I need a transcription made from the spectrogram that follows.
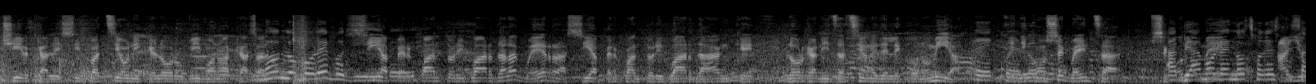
circa le situazioni che loro vivono a casa Non loro, lo volevo dire. sia per quanto riguarda la guerra, sia per quanto riguarda anche l'organizzazione dell'economia È e di conseguenza secondo Abbiamo me le nostre responsabilità.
